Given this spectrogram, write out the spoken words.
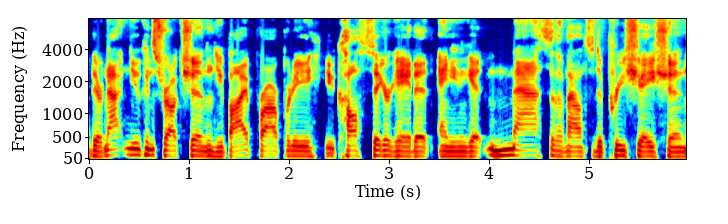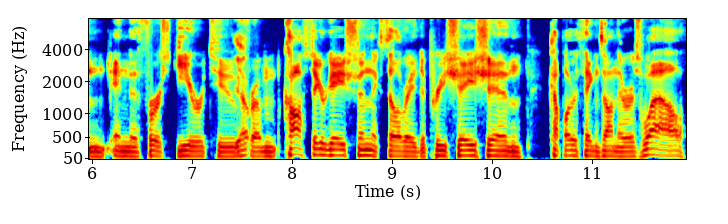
they're not new construction. You buy property, you cost segregate it, and you can get massive amounts of depreciation in the first year or two yep. from cost segregation, accelerated depreciation, a couple other things on there as well.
